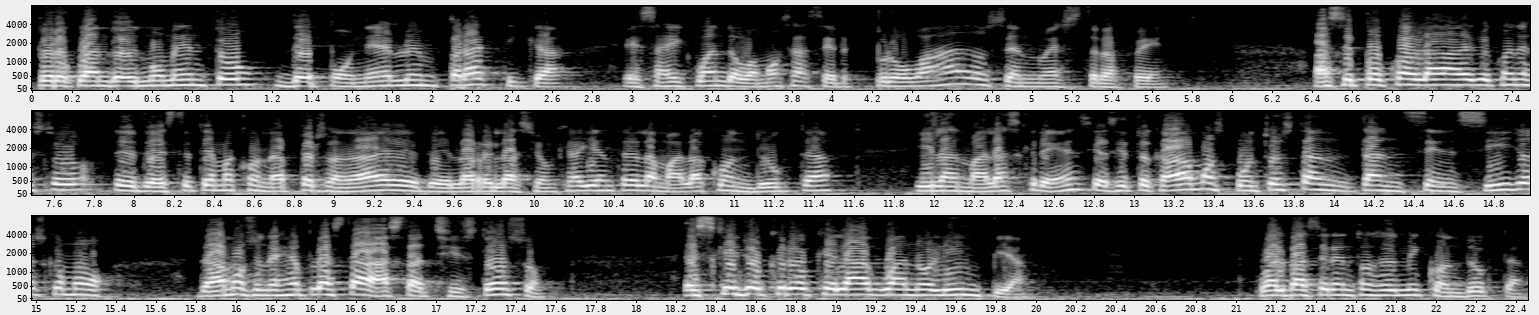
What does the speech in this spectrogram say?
Pero cuando es momento de ponerlo en práctica, es ahí cuando vamos a ser probados en nuestra fe. Hace poco hablaba yo con esto, de este tema con una persona de, la relación que hay entre la mala conducta y las malas creencias. Y tocábamos puntos tan, tan sencillos como, dábamos un ejemplo hasta, hasta chistoso. Es que yo creo que el agua no limpia. ¿Cuál va a ser entonces mi conducta?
